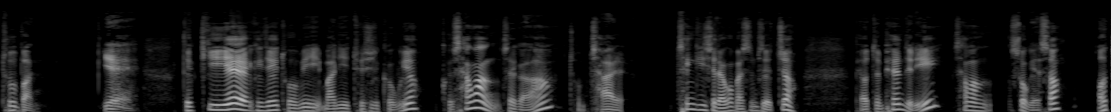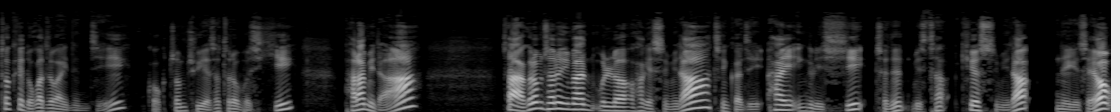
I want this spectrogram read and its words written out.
두 번. 예. 듣기에 굉장히 도움이 많이 되실 거고요. 그 상황 제가 좀 잘 챙기시라고 말씀드렸죠. 배웠던 표현들이 상황 속에서 어떻게 녹아 들어가 있는지 꼭 좀 주의해서 들어보시기 바랍니다. 자, 그럼 저는 이만 물러가겠습니다. 지금까지 Hi English 저는 미스터 Q였습니다. 안녕히 계세요.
